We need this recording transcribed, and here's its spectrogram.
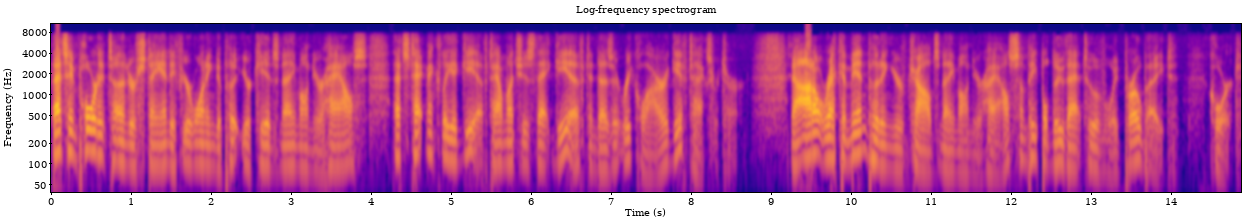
That's important to understand if you're wanting to put your kid's name on your house. That's technically a gift. How much is that gift and does it require a gift tax return? Now, I don't recommend putting your child's name on your house. Some people do that to avoid probate court.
